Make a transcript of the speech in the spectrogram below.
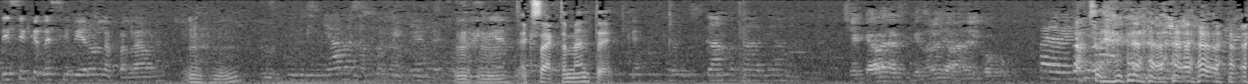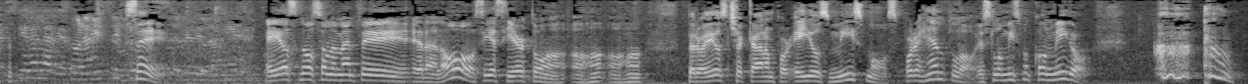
Dice que recibieron la palabra. la ujú, exactamente. Checaban que no le llevaban el coco. Para ver la. Sí. Ellos no solamente eran, oh, sí es cierto, ajá, ajá, pero ellos checaron por ellos mismos. Por ejemplo, es lo mismo conmigo.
